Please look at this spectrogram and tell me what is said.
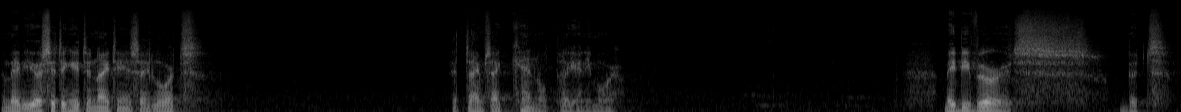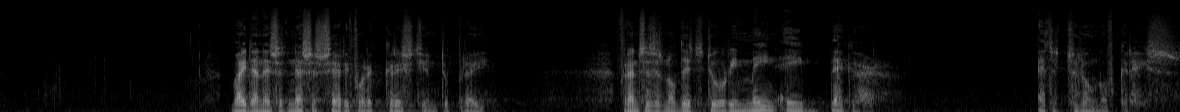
And maybe you're sitting here tonight and you say, Lord, at times I cannot pray anymore. Maybe words, but Why then is it necessary for a Christian to pray? Friends, is not this to remain a beggar at the throne of grace?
